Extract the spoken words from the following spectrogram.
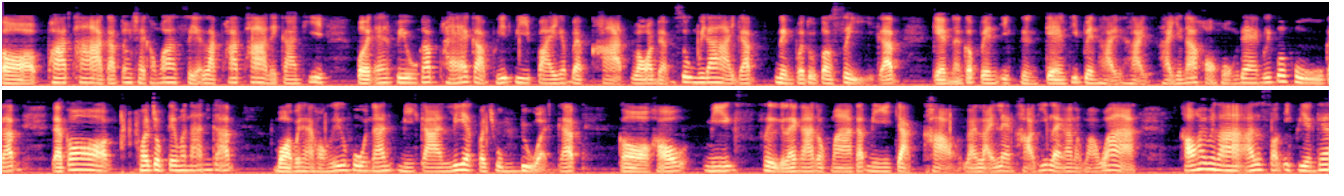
ก็พลาดท่าครับต้องใช้คำว่าเสียหลักพลาดท่าในการที่เปิดแอนฟิลด์ครับแพ้กับพีทวีไปครับแบบขาดลอยแบบสู้ไม่ได้ครับ1ประตูต่อ4ครับเกมนั้นก็เป็นอีกหนึ่งเกมที่เป็นหายหายหายนะของหงแดงลิเวอร์พูลครับแล้วก็พอจบเกมวันนั้นครับ บอร์ดบริหารของลิเวอร์พูลนั้นมีการเรียกประชุมด่วนครับ ก็เขามีสื่อรายงานออกมาครับมีจากข่าวหลาย ๆ แหล่งข่าวที่รายงานออกมาว่า เขาให้เวลาอาร์เซนอลอีกเพียงแค่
